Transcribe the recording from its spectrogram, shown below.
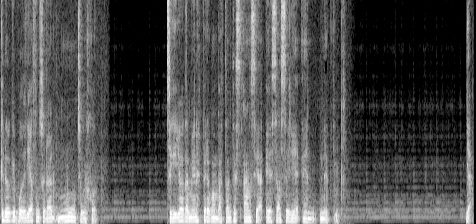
creo que podría funcionar mucho mejor. Así que yo también espero con bastantes ansia esa serie en Netflix. Ya,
